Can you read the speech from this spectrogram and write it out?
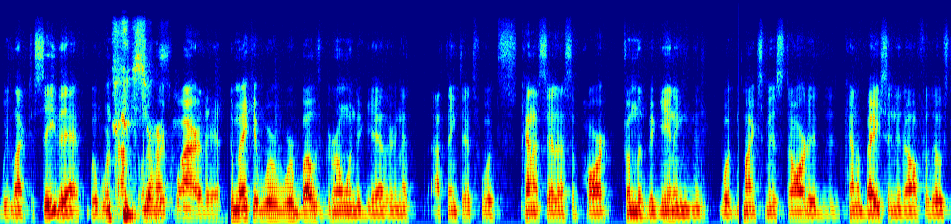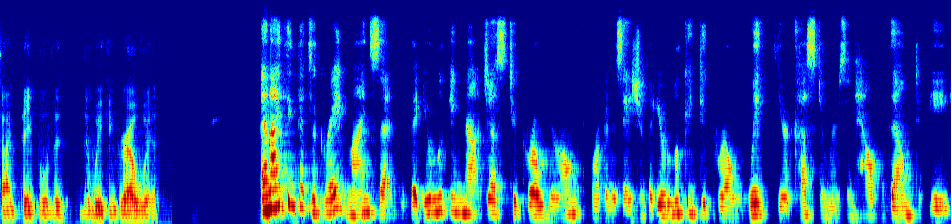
We'd like to see that, but we're not going sure. to require that to make it where we're both growing together. And that, I think that's what's kind of set us apart from the beginning. That what Mike Smith started, kind of basing it off of those type of people that, that we can grow with. And I think that's a great mindset that you're looking not just to grow your own organization, but you're looking to grow with your customers and help them to be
